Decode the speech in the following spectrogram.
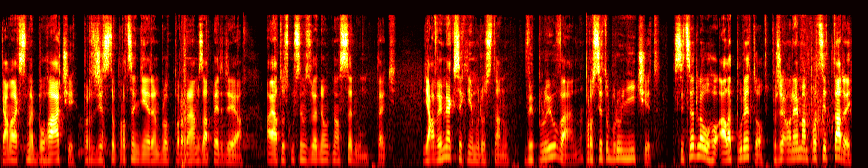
Kámo, tak jsme boháči, protože 100% jeden blok prodám za 5 dia. A já to zkusím zvednout na 7 teď. Já vím, jak se k němu dostanu. Vypluju ven, prostě to budu ničit. Sice dlouho, ale půjde to, protože on je mám pocit tady.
